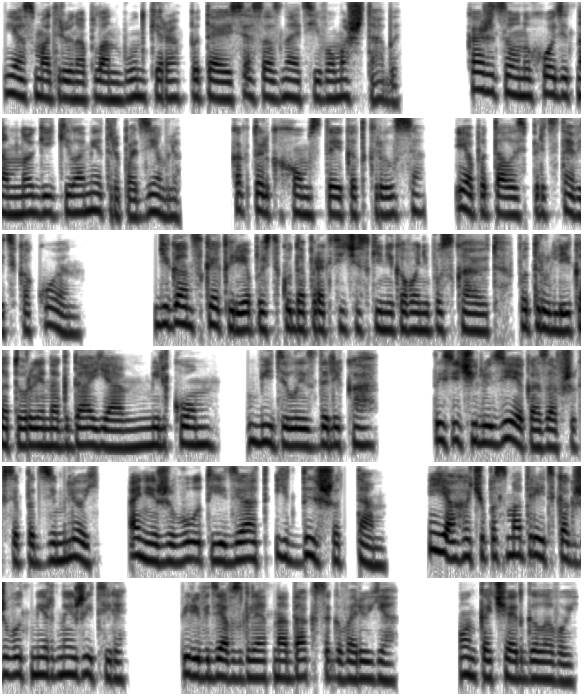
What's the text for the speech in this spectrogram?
Я смотрю на план бункера, пытаясь осознать его масштабы. Кажется, он уходит на многие километры под землю. Как только Хомстейк открылся, я пыталась представить, какой он. Гигантская крепость, куда практически никого не пускают, патрули, которые иногда я мельком видела издалека, Тысячи людей, оказавшихся под землей. Они живут, едят и дышат там. Я хочу посмотреть, как живут мирные жители. Переведя взгляд на Дакса, говорю я. Он качает головой.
